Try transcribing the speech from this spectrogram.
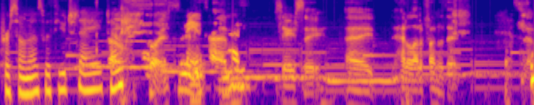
personas with you today, Oh, of course. Amazing. Anytime. Seriously, I had a lot of fun with it. So,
